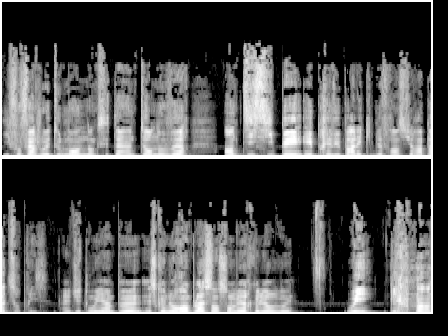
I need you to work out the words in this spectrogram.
Il faut faire jouer tout le monde. Donc c'est un turnover anticipé et prévu par l'équipe de France. Il n'y aura pas de surprise. Tu te mouilles un peu. Est-ce que nos remplaçants sont meilleurs que l'Uruguay? Oui, clairement.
